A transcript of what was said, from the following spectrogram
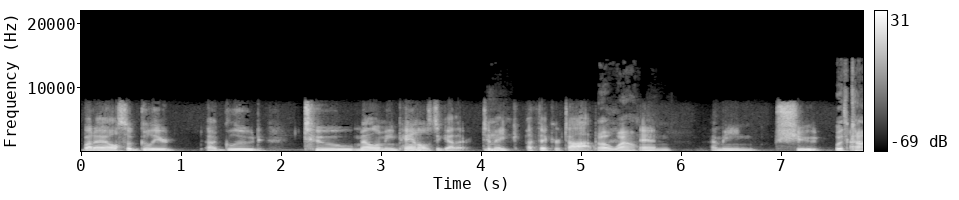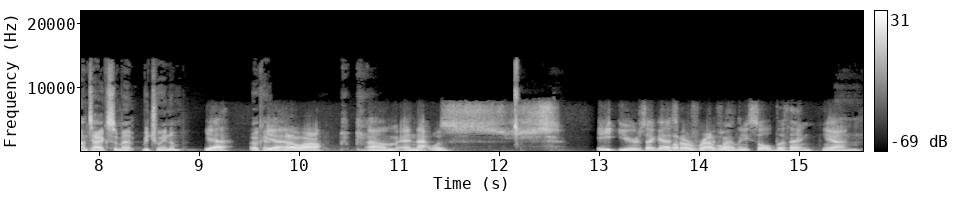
but I also glued uh, glued two melamine panels together to make a thicker top. Oh wow! And I mean, shoot, With contact cement between them. Yeah, Okay. yeah. Oh wow! Um, and that was eight years, I guess. What a before rebel. I finally sold the thing. Yeah. Mhm.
